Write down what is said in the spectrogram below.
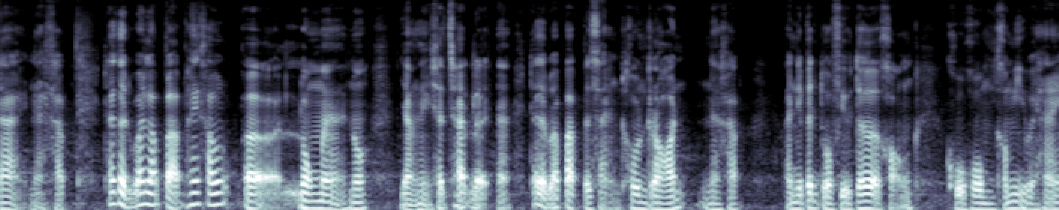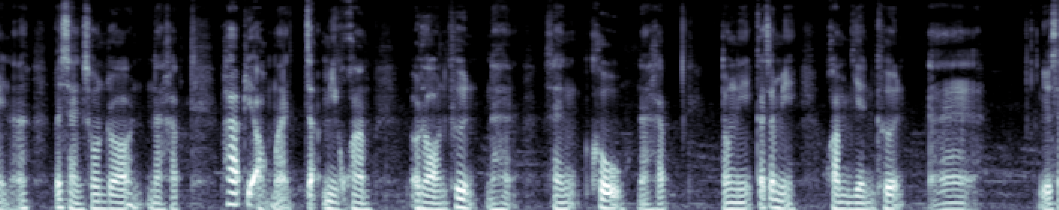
ได้นะครับ ถ้าเกิดว่าเราปรับให้เขาเลงมาเนาะ อย่างชัดๆเลยอะถ้าเกิดว่าปรับเป็นแสงโทนร้อนนะครับ อันนี้เป็นตัวฟิลเตอร์ของโคโฮมเขามีไว้ให้นะ เป็นแสงโซนร้อนนะครับ ภาพที่ออกมาจะมีความร้อนขึ้นนะฮะ แสงคูลนะครับ ตรงนี้ก็จะมีความเย็นขึ้น อ่า หรือแส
